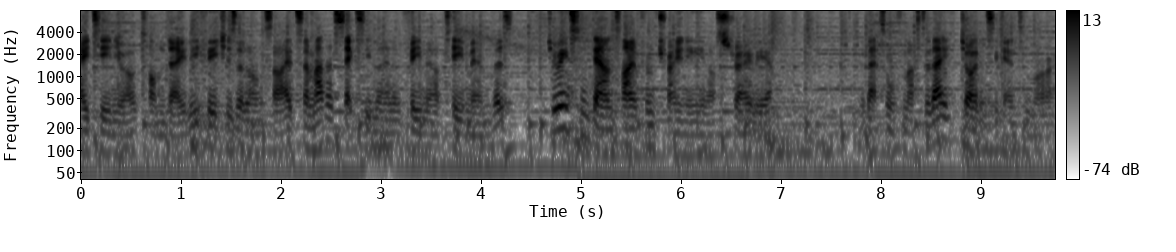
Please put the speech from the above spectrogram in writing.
18-year-old Tom Daley features alongside some other sexy male and female team members during some downtime from training in Australia. that's all from us today. Join us again tomorrow.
